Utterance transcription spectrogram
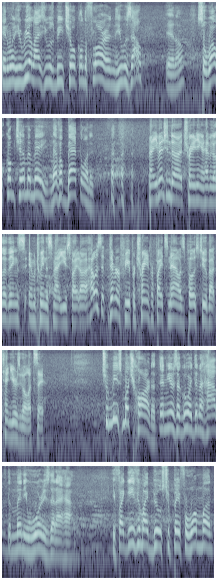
And when he realized he was being choked on the floor and he was out, you know. So welcome to MMA. Never bet on it. Now, you mentioned uh, training and having other things in between this Matt Hughes fight. Uh, how is it different for you for training for fights now as opposed to about 10 years ago, let's say? to me it's much harder. 10 years ago I didn't have the many worries that I have. If I gave you my bills to pay for one month,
